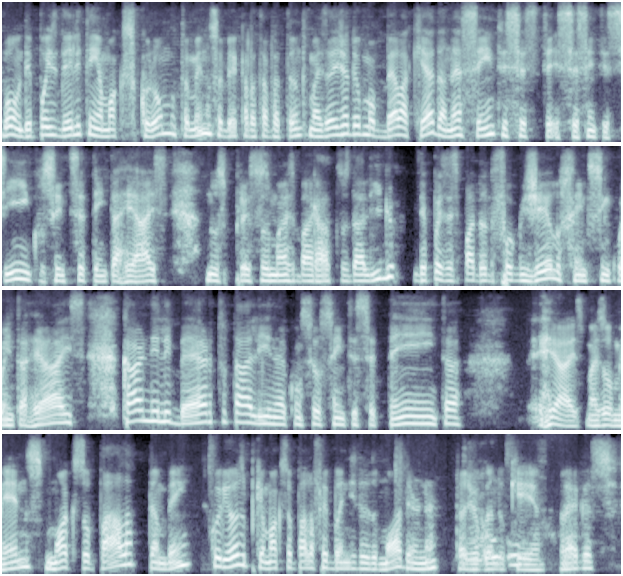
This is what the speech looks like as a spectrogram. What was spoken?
Bom, depois dele tem a Mox Chromo, também não sabia que ela tava tanto, mas aí já deu uma bela queda, né? 165, 170 reais nos preços mais baratos da liga. Depois a Espada do Fogo e Gelo, 150 reais. Carne Liberto tá ali, né? Com seus 170 reais, mais ou menos. Mox Opala também. Curioso, porque Mox Opala foi banida do Modern, né? Tá jogando o, o que? Legacy.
